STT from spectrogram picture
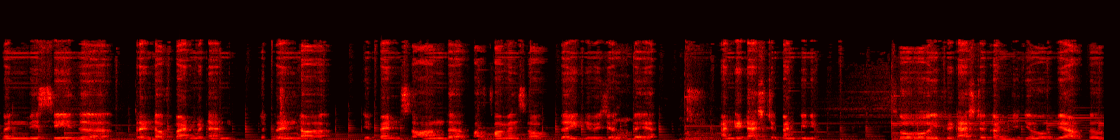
when we see the trend of badminton, the trend uh, depends on the performance of the individual hmm. player, and it has to continue. So, if it has to continue, we have to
